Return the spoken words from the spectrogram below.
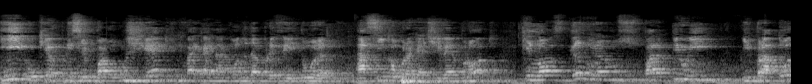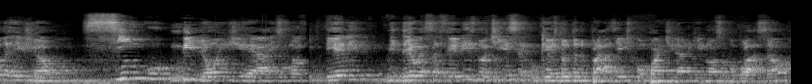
e o que é o principal, o cheque que vai cair na conta da prefeitura assim que o projeto estiver pronto, que nós ganhamos para Piuí e para toda a região 5 milhões de reais. Ele me deu essa feliz notícia, o que eu estou tendo prazer de compartilhar aqui com a nossa população.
